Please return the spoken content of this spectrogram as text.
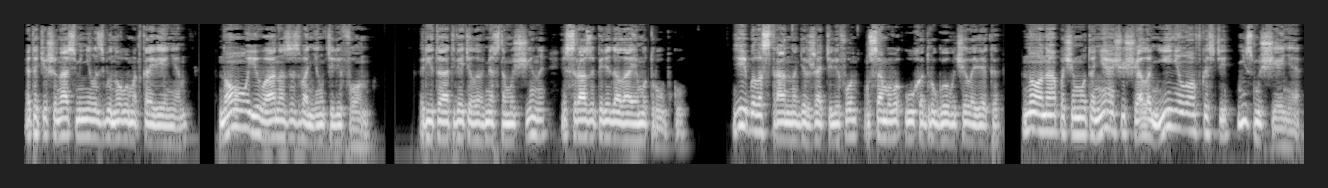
эта тишина сменилась бы новым откровением. Но у Ивана зазвонил телефон. Рита ответила вместо мужчины и сразу передала ему трубку. Ей было странно держать телефон у самого уха другого человека, но она почему-то не ощущала ни неловкости, ни смущения.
